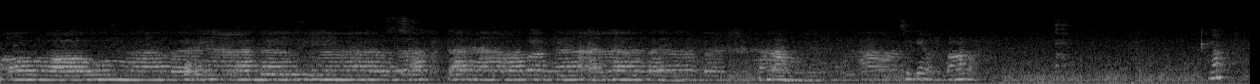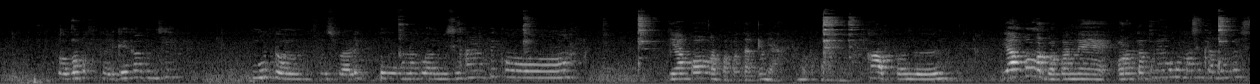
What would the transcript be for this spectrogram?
Allahumma barik lana fima razaqtana wa qina adzabannar. Sige, di pangan. Nah, Bapak baliknya kapan sih? Terus balik tuh anak sing apa kok? Ya kok nggak bapak telepon ya? Kapan deh? Ya aku nih orang yang mau masih telepon guys.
